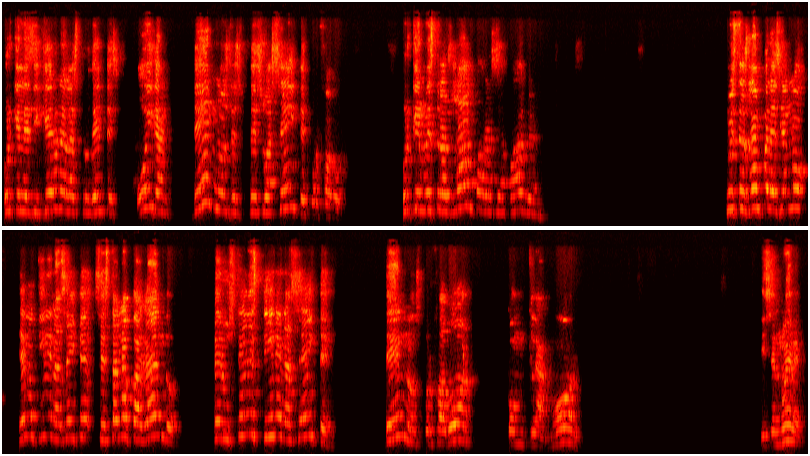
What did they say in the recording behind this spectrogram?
porque les dijeron a las prudentes, oigan, dennos de, su aceite, por favor, porque nuestras lámparas se apagan. Nuestras lámparas ya no, ya no tienen aceite, se están apagando, pero ustedes tienen aceite. denos, por favor, con clamor. Dice el 9.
